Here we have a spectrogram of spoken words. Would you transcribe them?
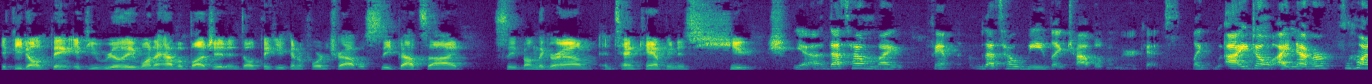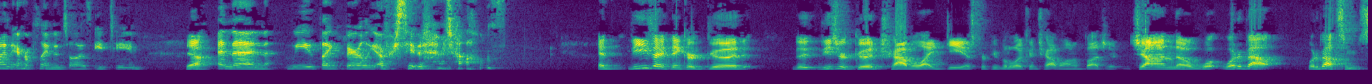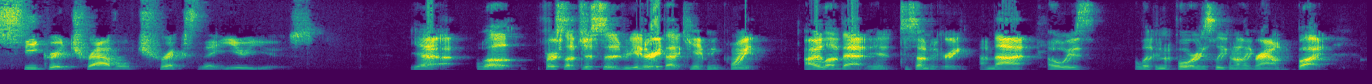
If you don't think, if you really want to have a budget and don't think you can afford to travel, sleep outside, sleep on the ground, and tent camping is huge. Yeah, that's how my family. That's how we like traveled when we were kids. Like I don't. I never flew on an airplane until I was eighteen, Yeah. and then we like barely ever stayed at hotels. And these, I think, are good. th- These are good travel ideas for people to look and travel on a budget. John, though, what, what about what about some secret travel tricks that you use? Yeah. Well, first off, just to reiterate that camping point, I love that in, to some degree. I'm not always looking forward to sleeping on the ground, but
